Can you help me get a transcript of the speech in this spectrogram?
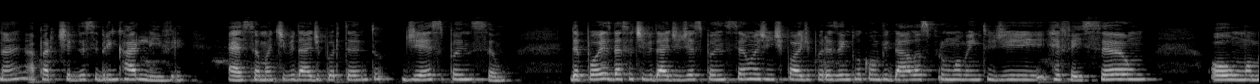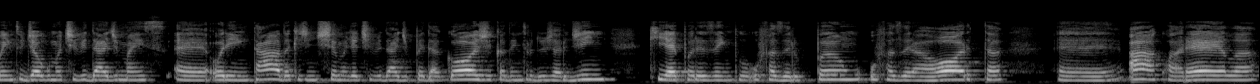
né, a partir desse brincar livre. Essa é uma atividade, portanto, de expansão. Depois dessa atividade de expansão, a gente pode, por exemplo, convidá-las para um momento de refeição ou um momento de alguma atividade mais é, orientada, que a gente chama de atividade pedagógica dentro do jardim, que é, por exemplo, o fazer o pão, o fazer a horta, é, a aquarela,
